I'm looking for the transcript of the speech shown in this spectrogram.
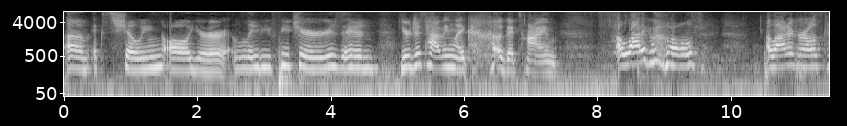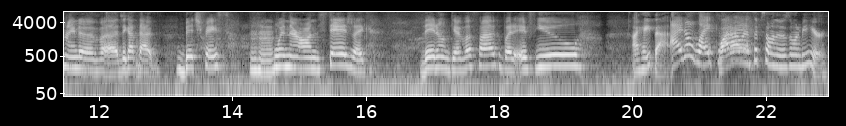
um, ex- showing all your lady features and you're just having like a good time a lot of girls a lot of girls kind of uh, they got that bitch face when they're on the stage like they don't give a fuck but if you I hate that. i don't like Why do I want to tip someone that doesn't want to be here?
